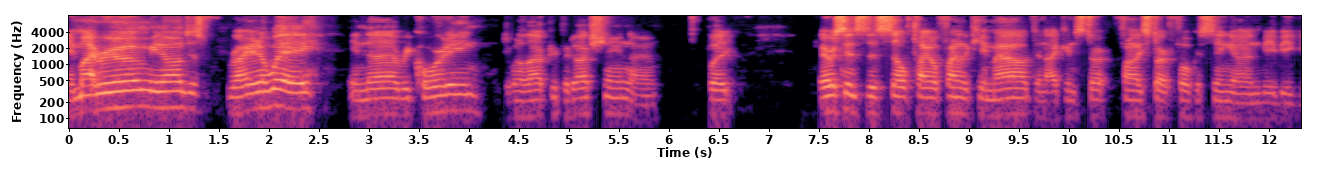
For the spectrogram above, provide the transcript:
in my room. You know, I'm just writing away and uh, recording, doing a lot of pre-production. Uh, but ever since this self-title finally came out, and I can start finally start focusing on maybe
